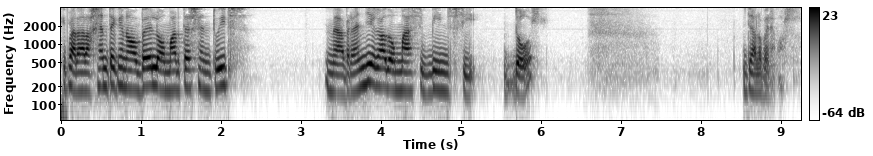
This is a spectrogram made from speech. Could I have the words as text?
Y para la gente que nos ve los martes en Twitch, ¿me habrán llegado más Vinci 2? Ya lo veremos.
